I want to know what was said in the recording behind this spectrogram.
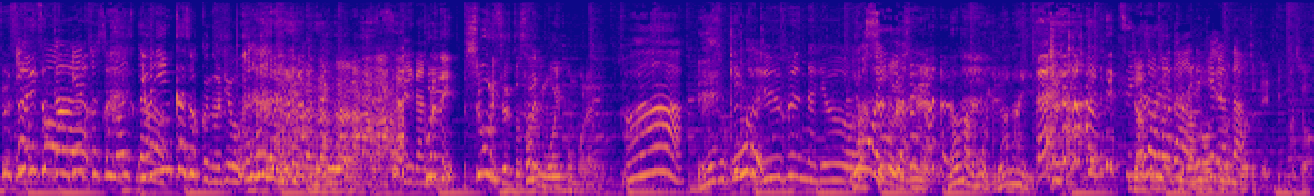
絶対サイズゲットしました。4人家族の量。わ これね勝利するとさらにもう一本もらえるの。あえ結構十分な量。いやそうですね。なんならもういらない。じゃあそれじゃあまだ時間が惜しいできるんだ。のでもうちょっとやっていきましょ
